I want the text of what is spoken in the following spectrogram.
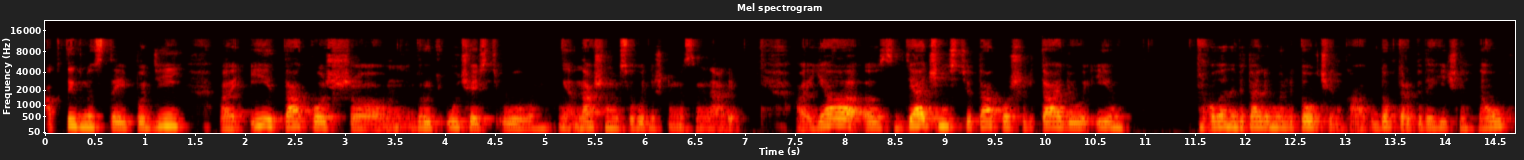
активностей, подій, е, і також е, беруть участь у е, нашому сьогоднішньому семінарі. Е, Я е, з вдячністю також вітаю і Олену Віталіївну Літовченка, доктора педагогічних наук,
